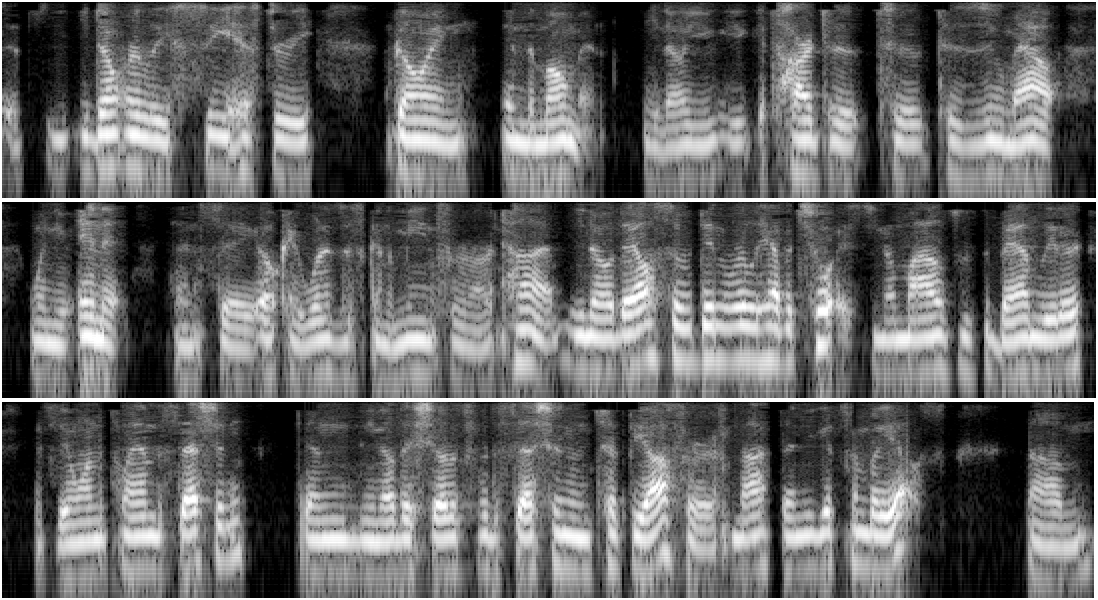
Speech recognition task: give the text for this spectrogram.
it's you don't really see history going in the moment. You know, you, you it's hard to to to zoom out when you're in it and say, okay, what is this going to mean for our time? You know, they also didn't really have a choice. You know, Miles was the band leader. If they wanted to plan the session, then you know they showed up for the session and took the offer. If not, then you get somebody else. Um,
